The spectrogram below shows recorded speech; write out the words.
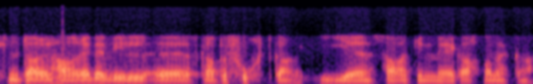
Knut Arild Hareide vil eh, skape fortgang i eh, saken med Gartnerløkka.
